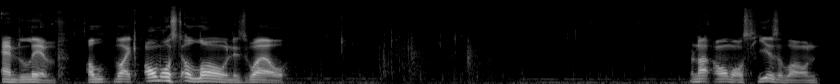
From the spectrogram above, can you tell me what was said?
And live. Like, almost alone as well. Or not almost, he is alone.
